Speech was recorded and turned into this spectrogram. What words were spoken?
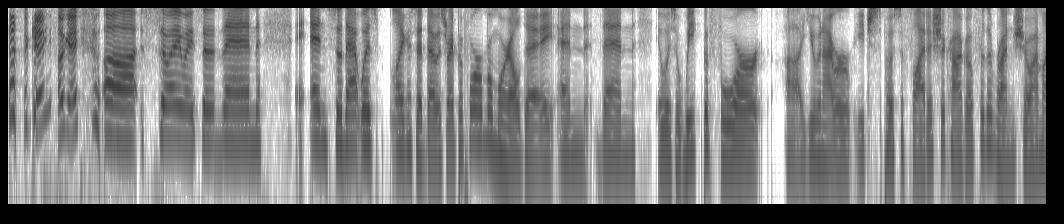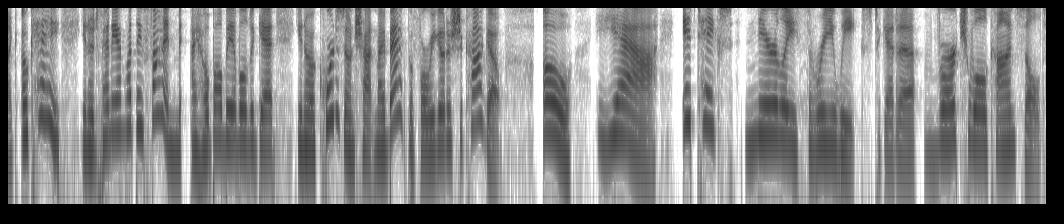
okay, okay. Uh, so anyway, so then, and so that was, like I said, that was right before Memorial Day, and then it was a week before. Uh, you and I were each supposed to fly to Chicago for the run show. I'm like, okay, you know, depending on what they find, I hope I'll be able to get, you know, a cortisone shot in my back before we go to Chicago. Oh, yeah, it takes nearly three weeks to get a virtual consult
